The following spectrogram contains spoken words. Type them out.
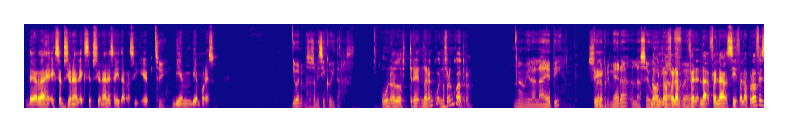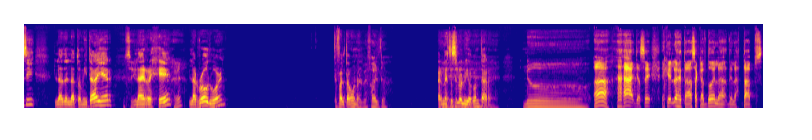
De verdad, es excepcional, excepcional esa guitarra. Así que sí. bien, bien por eso. Y bueno, esas son mis cinco guitarras. Uno, dos, tres. ¿No, eran, ¿no fueron cuatro? No, mira, la Epi. Fue la primera, la segunda. No, no fue, la, fue... la, sí, fue la Prophecy, la de la Tommy Tyer, la RG, la Roadworn. Te falta una. Me falta. Ernesto se lo olvidó contar. Eh, no. Ah, ya sé. Es que los estaba sacando de, la, de las tabs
